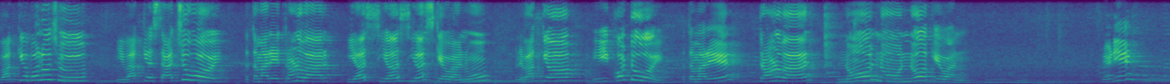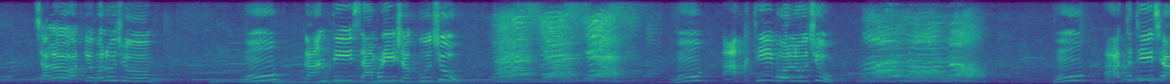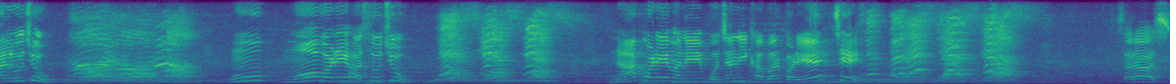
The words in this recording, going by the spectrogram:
વાક્ય બોલું છું. એ વાક્ય સાચું હોય તો તમારે ત્રણ વાર યસ યસ યસ કહેવાનું. અને વાક્ય એ ખોટું હોય તો તમારે ત્રણ વાર નો નો નો કહેવાનું. રેડી ચાલો વાક્ય બોલું છું. હું કાનથી સાંભળી શકું છું. હું આંખથી બોલું છું હું હાથથી ચાલું છું. હું મોં વડે હસું છું. નાક વડે મને ભોજનની ખબર પડે છે. સરસ.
